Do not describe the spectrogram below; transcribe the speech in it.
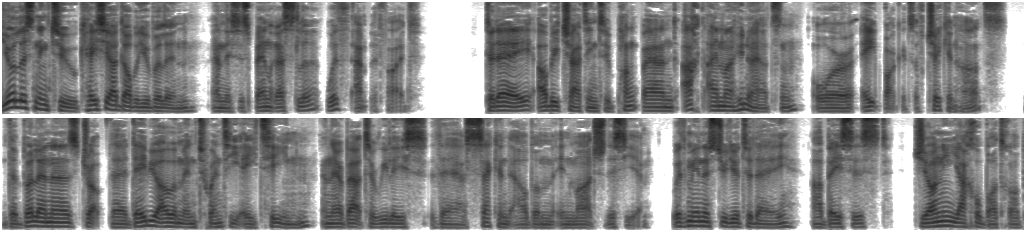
You're listening to KCRW Berlin, and this is Ben Ressler with Amplified. Today, I'll be chatting to punk band Acht Eimer Hühnerherzen, or Eight Buckets of Chicken Hearts. The Berliners dropped their debut album in 2018, and they're about to release their second album in March this year. With me in the studio today are bassist Johnny Jacho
